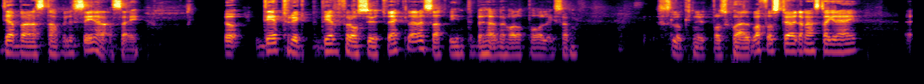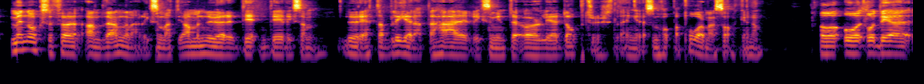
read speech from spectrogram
det har börjat stabilisera sig. Det är tryggt, dels för oss utvecklare så att vi inte behöver hålla på och liksom slå knut på oss själva för att stödja nästa grej. Men också för användarna, liksom att ja, men nu, är det, det, det är liksom, nu är det etablerat. Det här är liksom inte early adopters längre som hoppar på de här sakerna. Och, och, och det,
